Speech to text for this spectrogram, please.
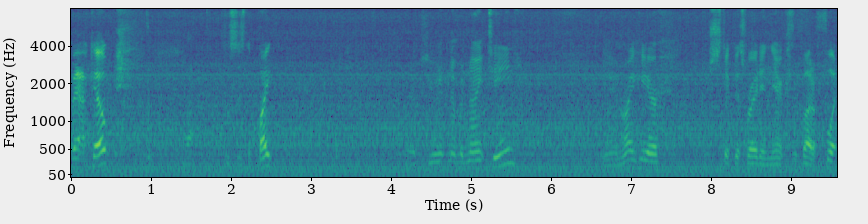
Back out. This is the pipe. That's unit number 19. And right here, stick this right in there because it's about a foot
